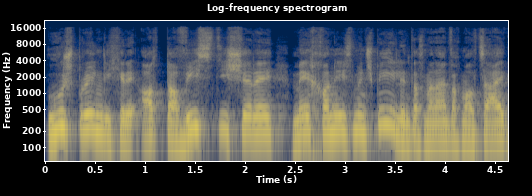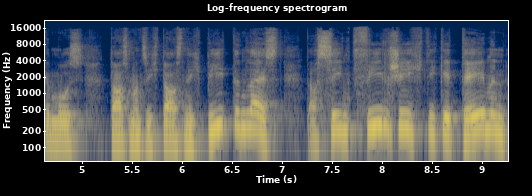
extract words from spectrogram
ursprünglichere, atavistischere Mechanismen spielen, dass man einfach mal zeigen muss, dass man sich das nicht bieten lässt. Das sind vielschichtige Themen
